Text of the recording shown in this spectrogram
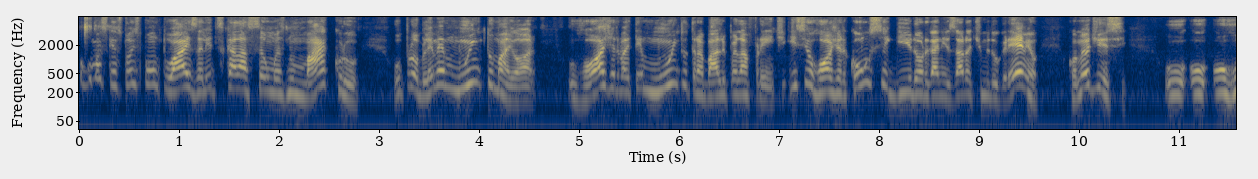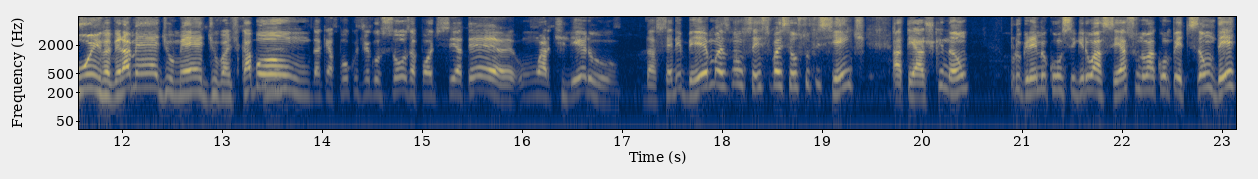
algumas questões pontuais ali de escalação, mas no macro o problema é muito maior. O Roger vai ter muito trabalho pela frente. E se o Roger conseguir organizar o time do Grêmio, como eu disse, o, o, o ruim vai virar médio, o médio vai ficar bom. Daqui a pouco o Diego Souza pode ser até um artilheiro da Série B, mas não sei se vai ser o suficiente, até acho que não, para o Grêmio conseguir o acesso numa competição de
